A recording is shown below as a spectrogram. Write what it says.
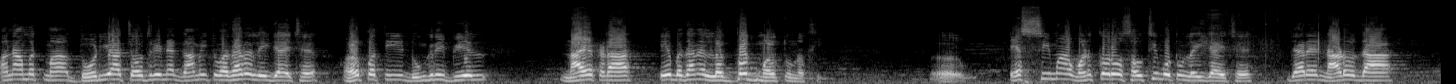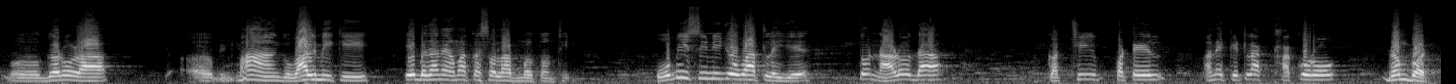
અનામતમાં ધોળિયા ચૌધરીને ગામિત વધારે લઈ જાય છે. હળપતિ ડુંગરી ભીલ નાયકડા એ બધાને લગભગ મળતું નથી. એસસીમાં વણકરો સૌથી મોટું લઈ જાય છે. જ્યારે નાડોદા ગરોળા માંગ, વાલ્મીકી એ બધાને આમાં કશો લાભ મળતો નથી. ઓબીસીની જો વાત લઈએ, તો નાડોદા, કચ્છી પટેલ અને કેટલાક ઠાકોરો, બ્રહ્મભટ્ટ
